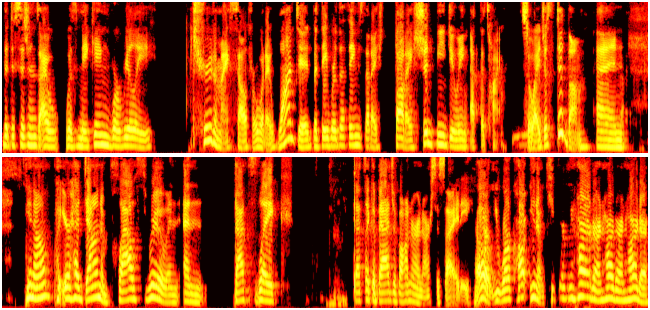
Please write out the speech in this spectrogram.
the decisions I was making were really true to myself or what I wanted, but they were the things that I thought I should be doing at the time. So I just did them and, you know, put your head down and plow through. And, and that's like, that's like a badge of honor in our society. Oh, you work hard, you know, keep working harder and harder and harder.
